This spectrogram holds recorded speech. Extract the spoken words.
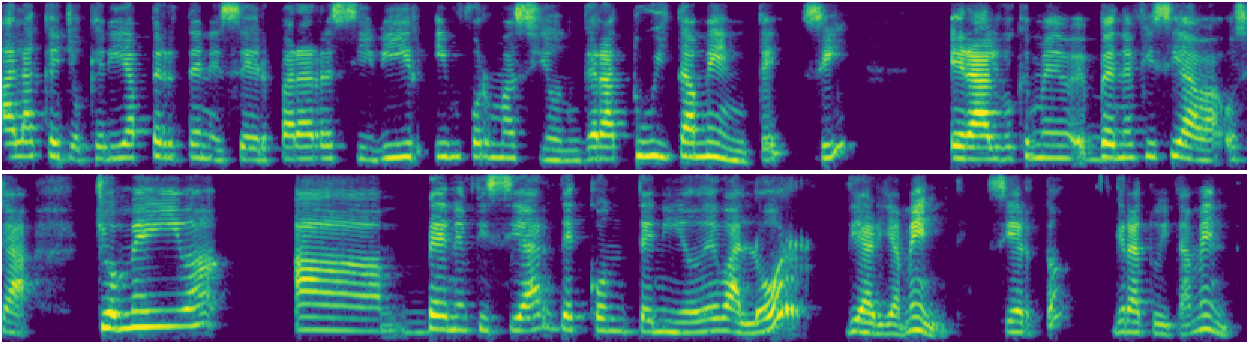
a la que yo quería pertenecer para recibir información gratuitamente, ¿sí? Era algo que me beneficiaba, o sea, yo me iba a beneficiar de contenido de valor diariamente, ¿cierto? Gratuitamente.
